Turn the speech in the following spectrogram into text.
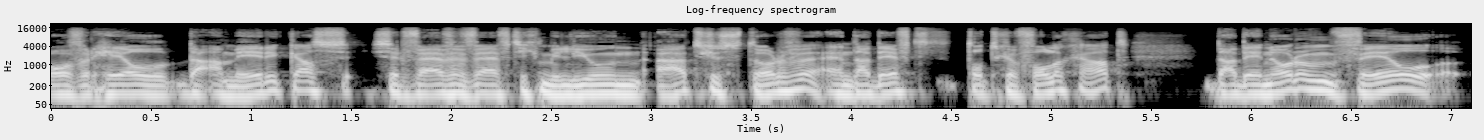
over heel de Amerika's is er 55 miljoen uitgestorven. En dat heeft tot gevolg gehad dat enorm veel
